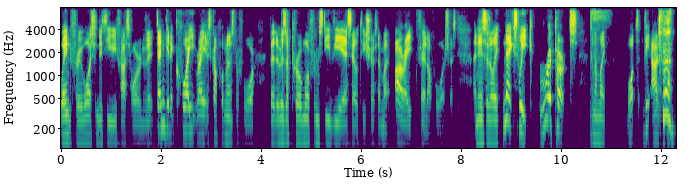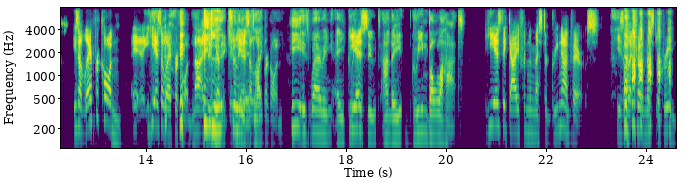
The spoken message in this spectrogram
Went through watching the TV, fast forwarded it. Didn't get it quite right. It's a couple of minutes before, but there was a promo from Steve the ASL t-shirt. I'm like, all right, fair enough, we'll watch this. And then suddenly next week, Rupert, and I'm like, what the ad? He's a leprechaun. He is a leprechaun. That is He his gimmick, that literally he is, a like- leprechaun. He is wearing a green is- suit and a green bowler hat. He is the guy from the Mr. Green adverts. He's literally Mr. Green,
